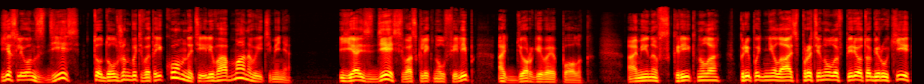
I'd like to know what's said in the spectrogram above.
Если он здесь, то должен быть в этой комнате, или вы обманываете меня? Я здесь! — воскликнул Филипп, отдергивая полок. Амина вскрикнула, приподнялась, протянула вперед обе руки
